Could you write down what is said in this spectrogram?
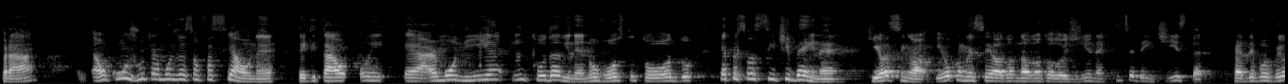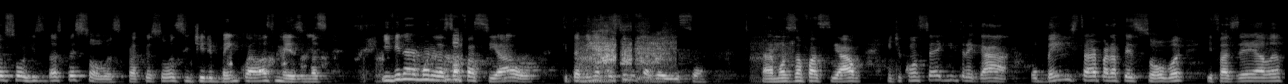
para é um conjunto de harmonização facial, né? Tem que estar tá, é, harmonia em tudo ali, né? No rosto todo. E a pessoa se sentir bem, né? Que eu, assim, ó, eu comecei na odontologia, né? Quis ser dentista para devolver o sorriso das pessoas, para as pessoas se sentirem bem com elas mesmas. E vi na harmonização facial que também é possível fazer isso. Na harmonização facial, a gente consegue entregar o bem-estar para a pessoa e fazer ela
